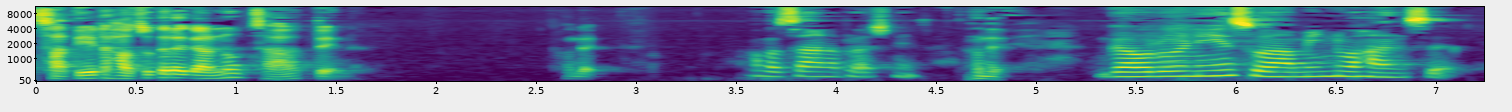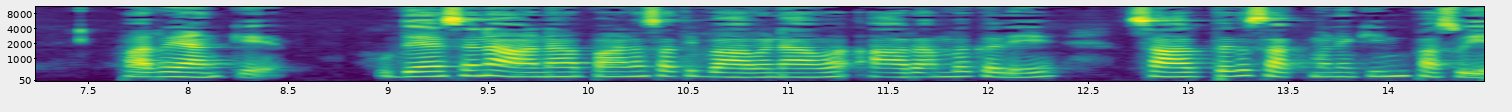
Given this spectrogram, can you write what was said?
සතියට හසු කර ගන්න උත්සාහත් වෙන්න. හොඳයි. අවසාන ප්‍රශ්නේ. හොඳයි. ගෞරවනීය ස්වාමින් වහන්සේ පර්යංකය උදෑසන ආනාපාන සති භාවනාව ආරම්භ කළේ සාර්ථක සක්මනකින් පසුය.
